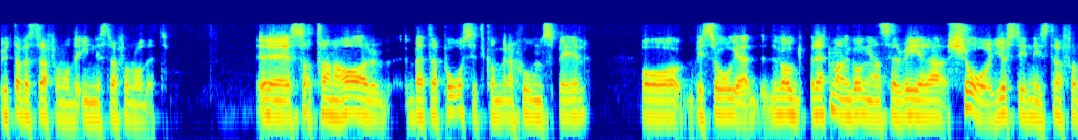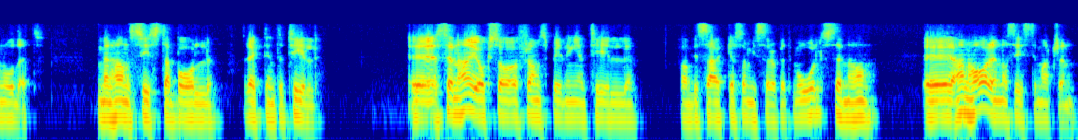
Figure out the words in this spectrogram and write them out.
utanför straffområdet, in i straffområdet. Eh, så att han har bättrat på sitt kombinationsspel. Och vi såg, eh, det var rätt många gånger han serverade Shaw just inne i straffområdet. Men hans sista boll räckte inte till. Eh, sen har han ju också framspelningen till Van Bissaka som missar upp ett mål. Sen har han, eh, han har en assist i matchen.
